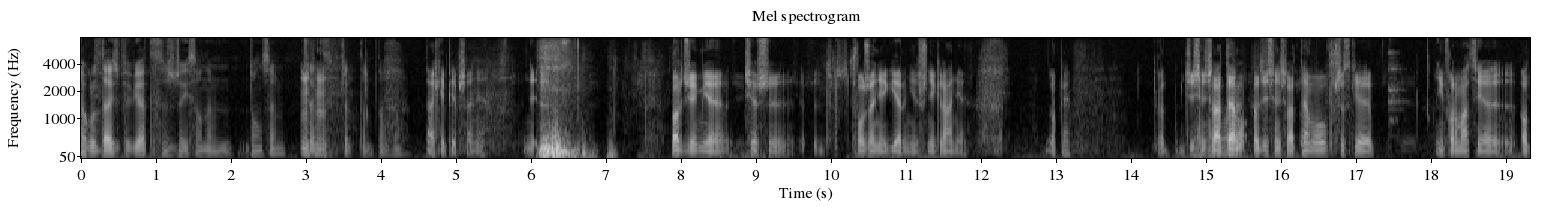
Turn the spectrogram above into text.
Oglądałeś wywiad z Jasonem Jonesem przed, Mhm. przed tą, tą, tą? Takie pieprzenie. Nie, e, bardziej mnie cieszy tworzenie gier niż nie granie. Okej. O 10 No to lat temu, o 10 lat temu wszystkie informacje od,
